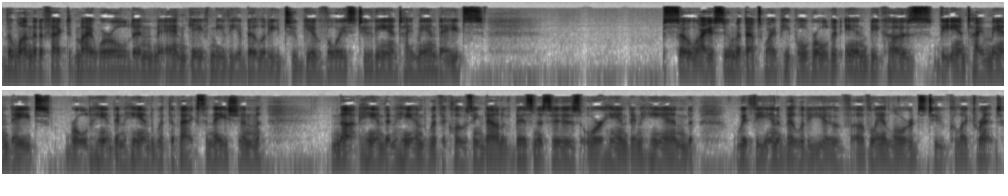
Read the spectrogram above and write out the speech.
the one that affected my world and, and gave me the ability to give voice to the anti mandates. So I assume that that's why people rolled it in because the anti mandate rolled hand in hand with the vaccination not hand in hand with the closing down of businesses or hand in hand with the inability of, of landlords to collect rent.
